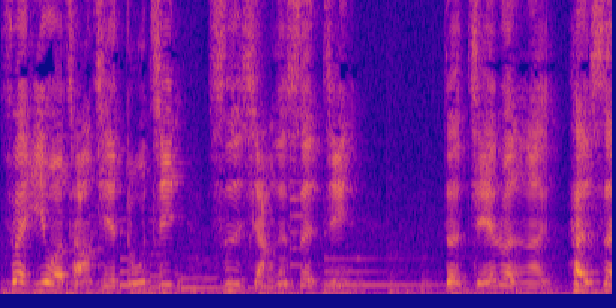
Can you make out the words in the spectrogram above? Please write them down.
所以，以我长期读经、思想的圣经的结论呢，和圣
